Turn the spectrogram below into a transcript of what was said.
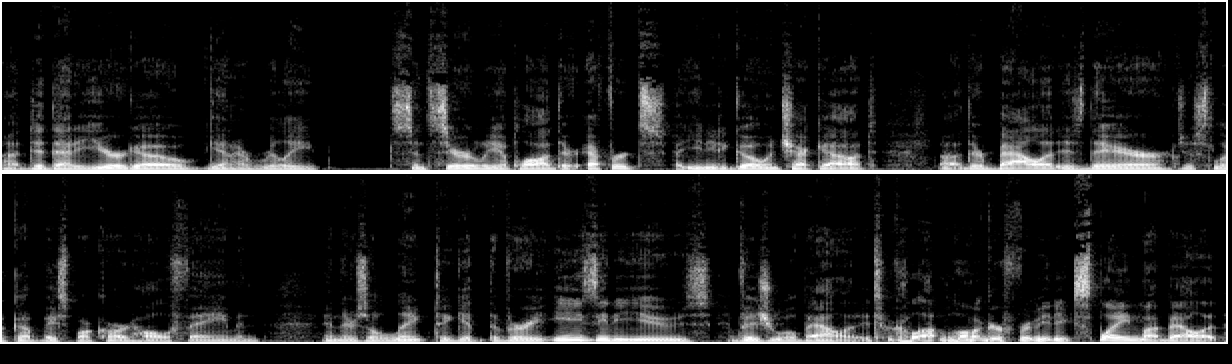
I did that a year ago. Again, I really sincerely applaud their efforts. You need to go and check out uh, their ballot is there. Just look up Baseball Card Hall of Fame and, and there's a link to get the very easy to use visual ballot. It took a lot longer for me to explain my ballot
